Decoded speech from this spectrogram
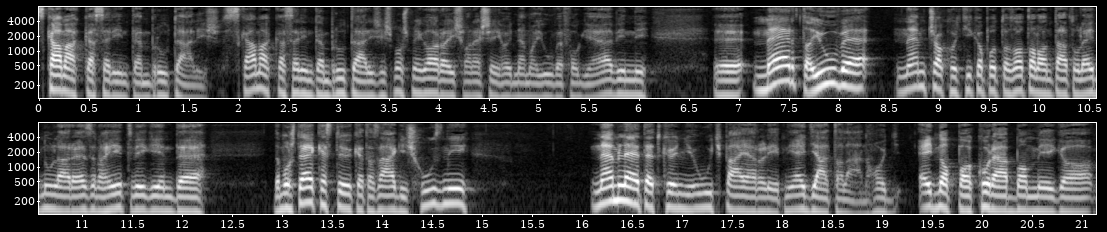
Skamakka szerintem brutális. Skamakka szerintem brutális, és most még arra is van esély, hogy nem a Juve fogja elvinni. Mert a Juve nem csak, hogy kikapott az Atalantától 1-0-ra ezen a hétvégén, de, de most elkezdte őket az ág is húzni. Nem lehetett könnyű úgy pályára lépni egyáltalán, hogy egy nappal korábban még a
